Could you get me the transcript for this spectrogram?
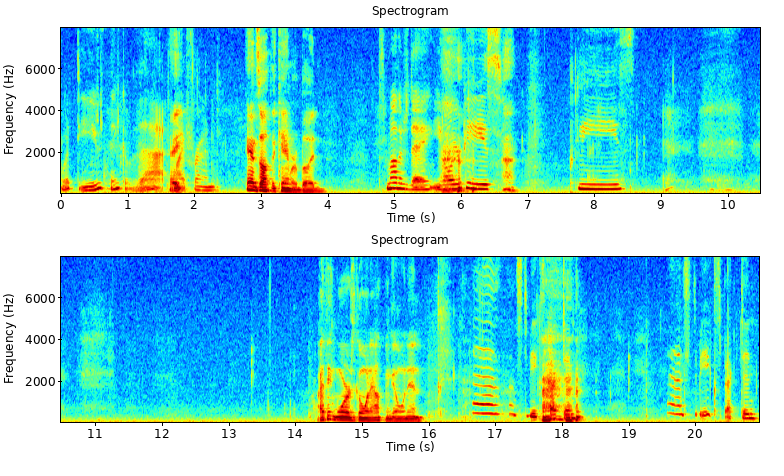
What do you think of that, Hey. my friend? Hands off the camera, bud. It's Mother's Day. Eat all your peas. Please. I think more is going out than going in. Eh, that's to be expected. that's to be expected.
